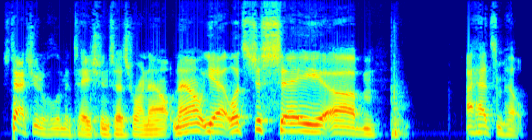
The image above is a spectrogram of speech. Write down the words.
statute of limitations has run out now. Yeah, let's just say um, I had some help,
